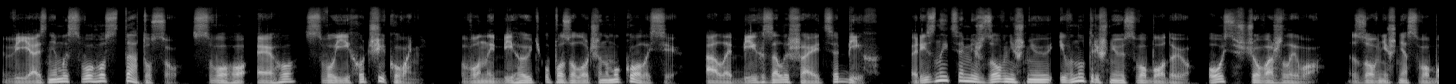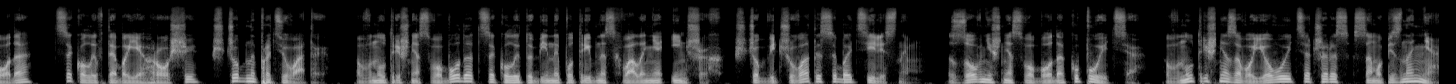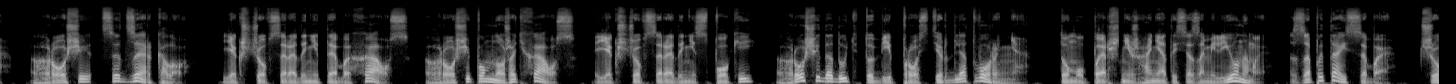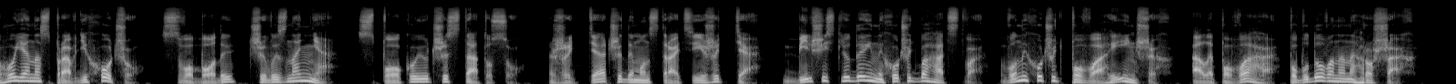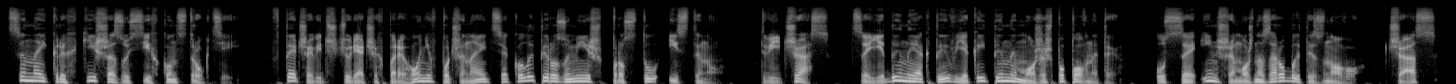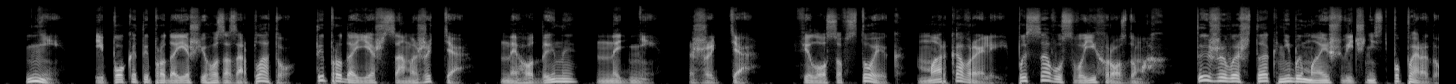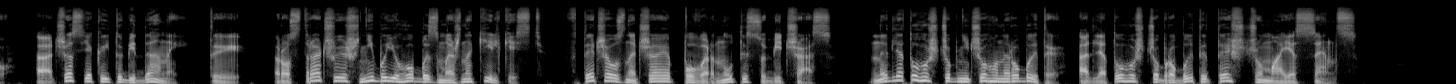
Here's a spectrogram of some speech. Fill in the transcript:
в'язнями свого статусу, свого его, своїх очікувань. Вони бігають у позолоченому колесі, але біг залишається біг. Різниця між зовнішньою і внутрішньою свободою ось що важливо. Зовнішня свобода це коли в тебе є гроші, щоб не працювати. Внутрішня свобода це коли тобі не потрібне схвалення інших, щоб відчувати себе цілісним. Зовнішня свобода купується, внутрішня завойовується через самопізнання. Гроші це дзеркало. Якщо всередині тебе хаос, гроші помножать хаос. Якщо всередині спокій, гроші дадуть тобі простір для творення. Тому, перш ніж ганятися за мільйонами, запитай себе, чого я насправді хочу: свободи чи визнання, спокою чи статусу, життя чи демонстрації життя. Більшість людей не хочуть багатства, вони хочуть поваги інших, але повага, побудована на грошах, це найкрихкіша з усіх конструкцій. Втеча від щурячих перегонів починається, коли ти розумієш просту істину. Твій час це єдиний актив, який ти не можеш поповнити. Усе інше можна заробити знову. Час ні. І поки ти продаєш його за зарплату, ти продаєш саме життя, не години, не дні, життя. Філософ стоїк Марк Аврелій писав у своїх роздумах: Ти живеш так, ніби маєш вічність попереду, а час, який тобі даний, ти розтрачуєш ніби його безмежна кількість. Втеча означає повернути собі час. Не для того, щоб нічого не робити, а для того, щоб робити те, що має сенс.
